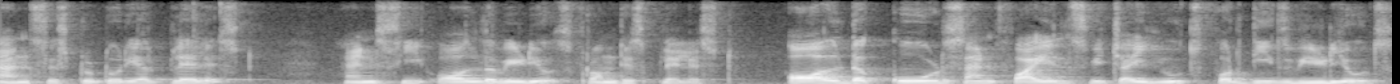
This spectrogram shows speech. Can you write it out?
ANSYS tutorial playlist and see all the videos from this playlist. All the codes and files which I use for these videos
